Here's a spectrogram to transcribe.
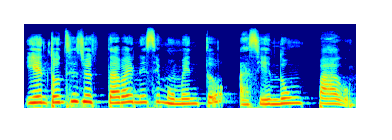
Y entonces yo estaba en ese momento haciendo un pago,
